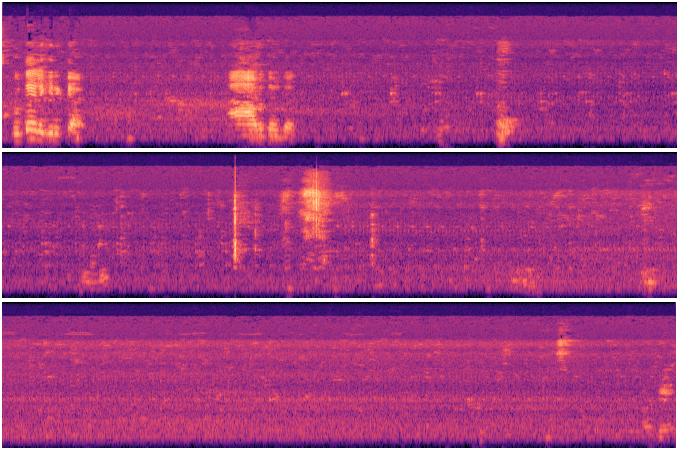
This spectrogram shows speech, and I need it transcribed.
Skuter lagi dekat. Ah, betul betul. Okay.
